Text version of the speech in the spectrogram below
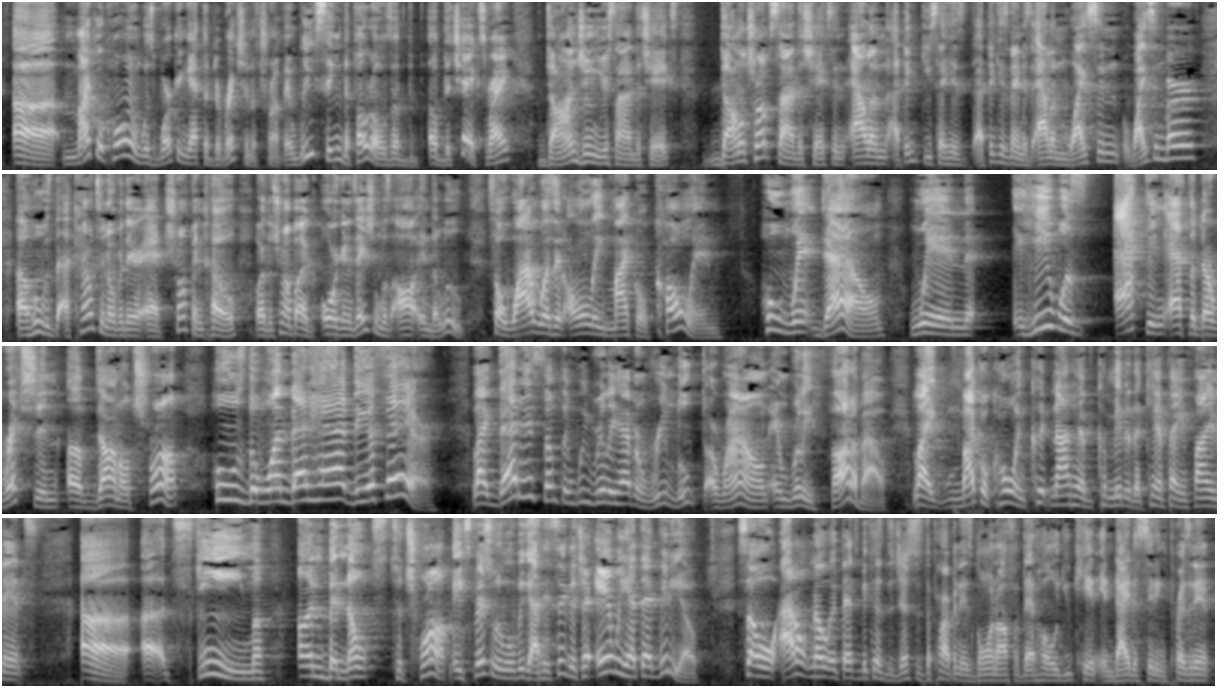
uh, Michael Cohen was working at the direction of Trump, and we've seen the photos of the, of the checks, right? Don Jr. signed the checks, Donald Trump signed the checks, and Allen, I think you say his, I think his name is Alan Weisen, Weissenberg, uh, who was the accountant over there at Trump and Co. or the Trump organization, was all in the loop. So why was it only Michael Cohen who went down when he was acting at the direction of Donald Trump, who's the one that had the affair? Like that is something we really haven't re-looped around and really thought about. Like Michael Cohen could not have committed a campaign finance uh, uh, scheme unbeknownst to Trump, especially when we got his signature and we had that video. So I don't know if that's because the Justice Department is going off of that whole you can't indict a sitting president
